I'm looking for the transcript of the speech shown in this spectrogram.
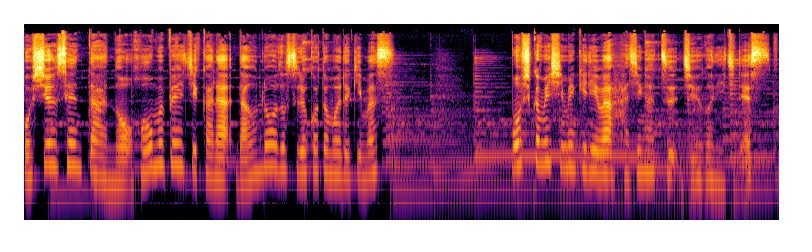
募集センターのホームページからダウンロードすることもできます。申し込み締め切りは8月15日です。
